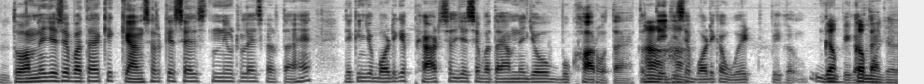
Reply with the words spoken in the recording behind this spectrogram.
हम्म। तो हमने जैसे बताया कि कैंसर के सेल्स तो न्यूट्रलाइज करता है लेकिन जो बॉडी के फैट सेल जैसे बताया हमने जो बुखार होता है तो हाँ, तेज़ी से हाँ। बॉडी का वेट पिघल पिघलता कम हो है।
